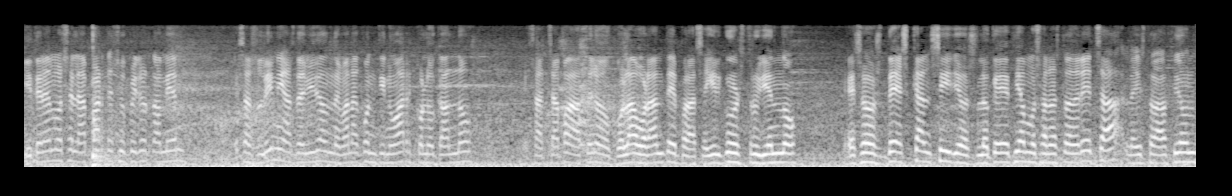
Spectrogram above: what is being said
y tenemos en la parte superior también esas líneas de vida donde van a continuar colocando esa chapa de acero colaborante para seguir construyendo esos descansillos. Lo que decíamos a nuestra derecha, la instalación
